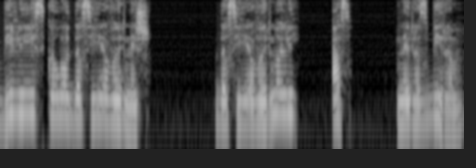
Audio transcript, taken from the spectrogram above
Би ли искала да си я върнеш? Да си я върна ли? Аз. Не разбирам.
